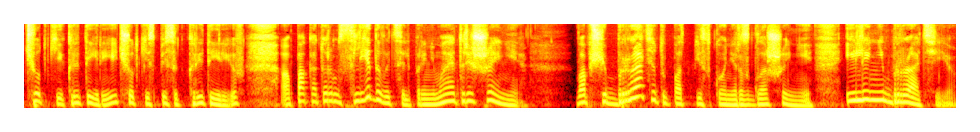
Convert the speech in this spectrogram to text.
четкие критерии, четкий список критериев, по которым следователь принимает решение, вообще брать эту подписку о неразглашении или не брать ее.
